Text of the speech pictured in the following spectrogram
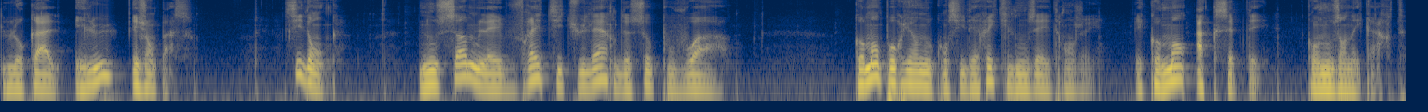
locales élues, et j'en passe. Si donc nous sommes les vrais titulaires de ce pouvoir, comment pourrions-nous considérer qu'il nous est étranger? Et comment accepter qu'on nous en écarte?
